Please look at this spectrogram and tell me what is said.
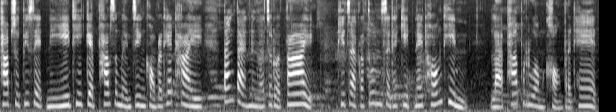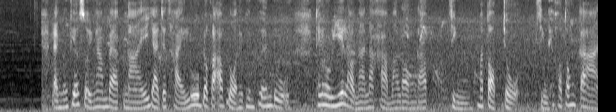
ภาพชุดพิเศษนี้ที่เก็บภาพเสมือนจริงของประเทศไทย ตั้งแต่เหนือจรดใต้ ที่จะกระตุ้นเศรษฐกิจในท้องถิ่น และภาพรวมของประเทศ แหล่งท่องเที่ยวสวยงามแบบไหน อยากจะถ่ายรูปแล้วก็อัปโหลดให้เพื่อนๆดู เทคโนโลยีเหล่านั้นนะคะมารองรับสิ่งมาตอบโจทย์ สิ่งที่เขาต้องการ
